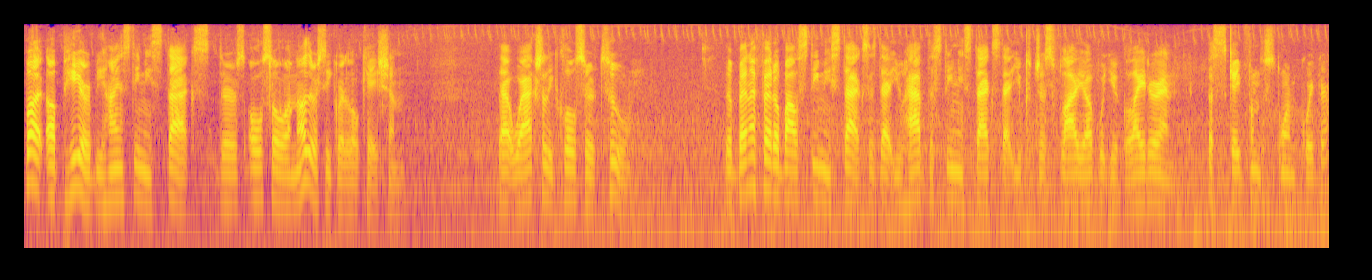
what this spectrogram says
But up here behind steamy stacks there's also another secret location that we're actually closer to. The benefit about steamy stacks is that you have the steamy stacks that you could just fly up with your glider and escape from the storm quicker.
